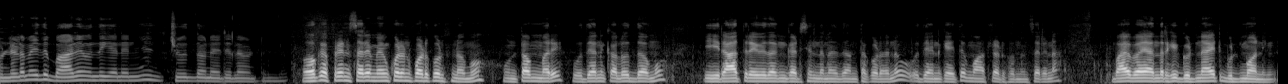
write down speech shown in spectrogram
ఉండడం అయితే బాగానే ఉంది కానీ చూద్దాం నైట్ ఎలా ఉంటుందో. ఓకే ఫ్రెండ్స్ సరే మేము కూడా పడుకుంటున్నాము. ఉంటాం మరి ఉదయాన్ని కలుద్దాము. ఈ రాత్రి ఏ విధంగా గడిచింది అనేది అంతా కూడాను ఉదయానికి అయితే మాట్లాడుకుందాం సరేనా? బాయ్ బాయ్ అందరికీ good night good morning.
